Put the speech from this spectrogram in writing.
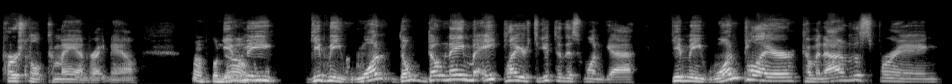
personal command right now. oh, no. Give me, give me one. Don't don't name eight players to get to this one guy. Give me one player coming out of the spring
